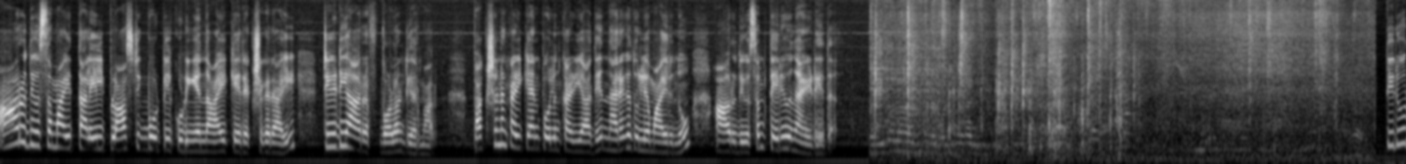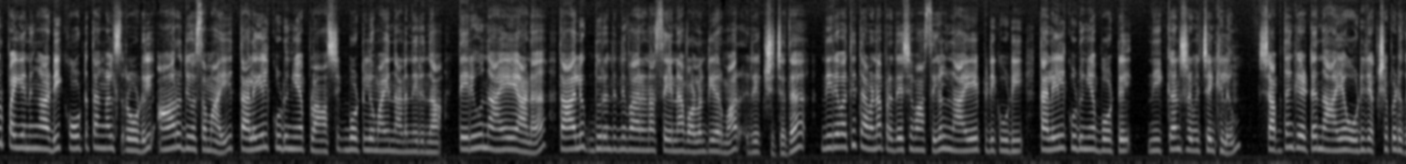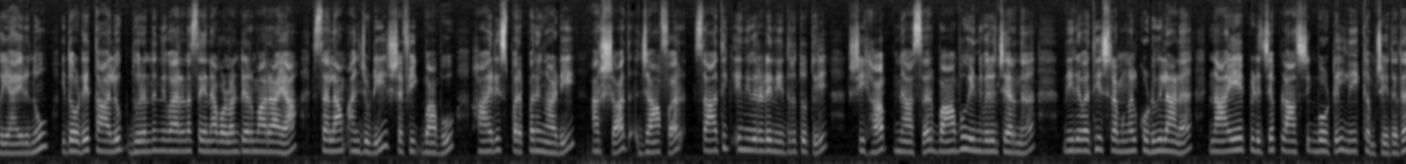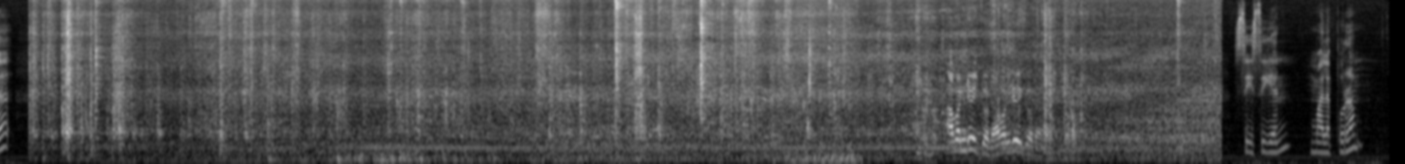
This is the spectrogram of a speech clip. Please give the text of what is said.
ആറു ദിവസമായി തലയിൽ പ്ലാസ്റ്റിക് ബോട്ടിൽ കുടുങ്ങിയ നായയ്ക്ക് രക്ഷകരായി ടി ഡി ആർ എഫ് വോളണ്ടിയർമാർ. ഭക്ഷണം കഴിക്കാൻ പോലും കഴിയാതെ നരകതുല്യമായിരുന്നു ആറു ദിവസം തെരുവ് നായയുടേത്. തിരൂർ പയ്യനങ്ങാടി കോട്ടുതങ്ങൾസ് റോഡിൽ ആറു ദിവസമായി തലയിൽ കുടുങ്ങിയ പ്ലാസ്റ്റിക് ബോട്ടിലുമായി നടന്നിരുന്ന തെരുവു നായയാണ് താലൂക്ക് ദുരന്ത നിവാരണ സേന വോളണ്ടിയർമാർ രക്ഷിച്ചത്. നിരവധി തവണ പ്രദേശവാസികൾ നായയെ പിടികൂടി തലയിൽ കുടുങ്ങിയ ബോട്ടിൽ നീക്കാൻ ശ്രമിച്ചെങ്കിലും ശബ്ദം കേട്ട് നായ ഓടി രക്ഷപ്പെടുകയായിരുന്നു. ഇതോടെ താലൂക്ക് ദുരന്ത നിവാരണ സേന വോളണ്ടിയർമാരായ സലാം അഞ്ചുടി ഷഫീഖ് ബാബു ഹാരിസ് പരപ്പനങ്ങാടി അർഷാദ് ജാഫർ സാദിഖ് എന്നിവരുടെ നേതൃത്വത്തിൽ ഷിഹാബ് നാസർ ബാബു എന്നിവരും ചേർന്ന് നിരവധി ശ്രമങ്ങൾക്കൊടുവിലാണ് നായയെ പിടിച്ച് പ്ലാസ്റ്റിക് ബോട്ടിൽ നീക്കം ചെയ്തത്. ആ വണ്ടി വയ്ക്കോട്ടെ ആ വണ്ടി വയ്ക്കോട്ടെ സി സി എൻ മലപ്പുറം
